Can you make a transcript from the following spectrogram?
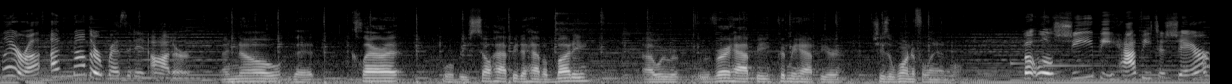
Clara, another resident otter. I know that Clara will be so happy to have a buddy. Uh, we, were, we were very happy, couldn't be happier. She's a wonderful animal. But will she be happy to share?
